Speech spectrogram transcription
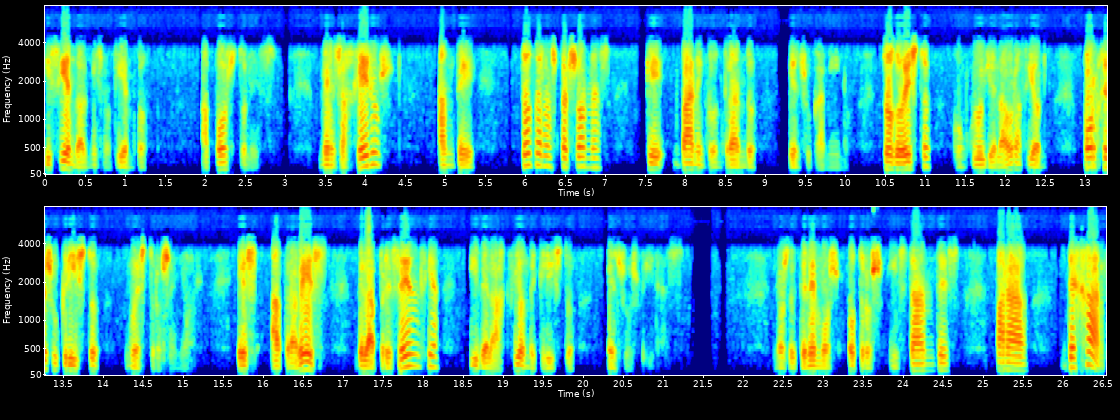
y siendo al mismo tiempo apóstoles, mensajeros ante todas las personas que van encontrando en su camino. Todo esto concluye la oración por Jesucristo nuestro Señor. Es a través de la presencia y de la acción de Cristo en sus vidas nos detenemos otros instantes para dejar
